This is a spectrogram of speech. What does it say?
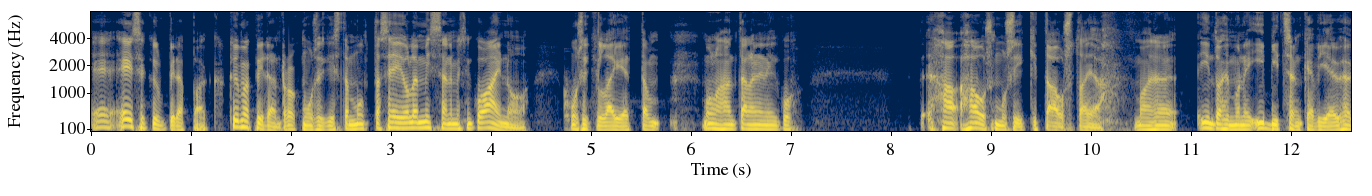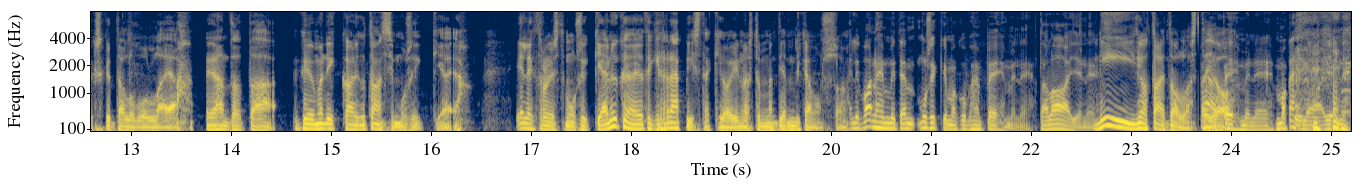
ei, ei se kyllä pidä paikkaa. Kyllä mä pidän rockmusiikista, mutta se ei ole missään nimessä niin kuin ainoa musiikilaji, että mullahan on tällainen niin kuin ha- house-musiikkitausta ja mä oon intohimoinen Ibizan kävijä 90-luvulla ja ja tota, kyllä mä dikkaan niin tanssimusiikkia ja elektronista musiikkia. Ja nykyään jotenkin räpistäkin on innostunut, mä en tiedä mikä mussa on. Eli vanhemmiten musiikkimaku vähän pehmenee tai laajenee. Niin, jotain tollasta, joo. pehmenee, maku laajenee.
